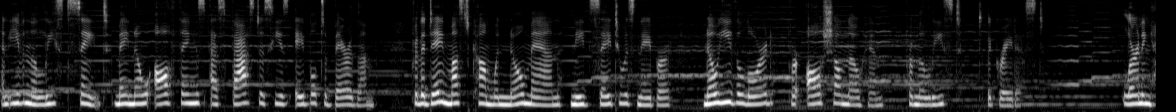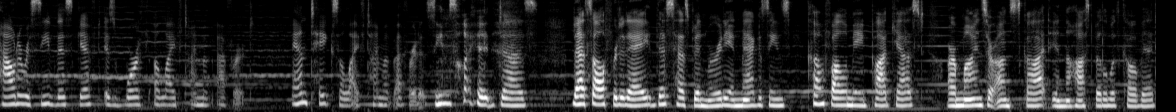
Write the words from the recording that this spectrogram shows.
and even the least saint may know all things as fast as he is able to bear them. For the day must come when no man need say to his neighbor, Know ye the Lord? For all shall know him, from the least to the greatest. Learning how to receive this gift is worth a lifetime of effort. And takes a lifetime of effort, it seems like. It does. That's all for today. This has been Meridian Magazine's Come Follow Me podcast. Our minds are on Scott in the hospital with COVID.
